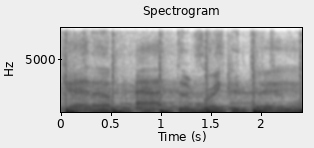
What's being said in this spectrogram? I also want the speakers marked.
Speaker 1: get up at the break of day.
